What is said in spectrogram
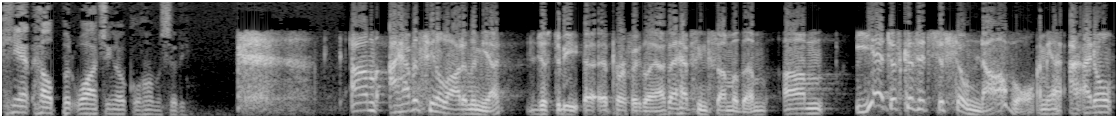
can't help but watching Oklahoma City. Um, I haven't seen a lot of them yet. Just to be uh, perfectly honest, I have seen some of them. Um, yeah, just because it's just so novel. I mean, I, I don't.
